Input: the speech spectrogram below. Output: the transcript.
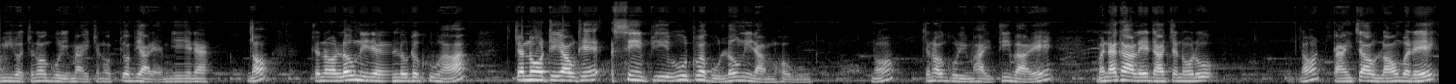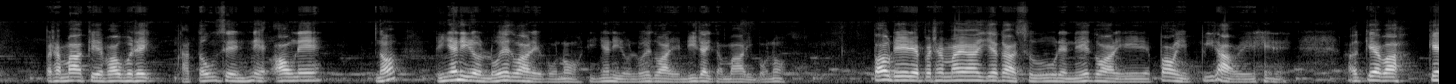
ပြီးတော့ကျွန်တော်ကိုယ်ဒီမိုက်ကျွန်တော်ပြောပြတယ်အမြဲတမ်းเนาะကျွန်တော်လုံနေတဲ့လုံတစ်ခုဟာကျွန်တော်တယောက်တည်းအဆင်ပြေဖို့အတွက်ကိုလုံနေတာမဟုတ်ဘူးเนาะကျွန်တော်ကိုယ်ဒီမိုက်သိပါတယ်မနက်ကလည်းဒါကျွန်တော်တို့เนาะဒိုင်ကြောက်လောင်းပရိတ်ပထမကေပေါပရိတ်ဒါ30နှစ်အောင်နေ เนาะဒီညနေတော့လွဲသွားတယ်ပေါ့နော်ဒီညနေတော့လွဲသွားတယ်နေတိုက်သမားကြီးပေါ့နော်ပေါက်တယ်တဲ့ပထမရက်ကဆိုတဲ့နဲသွားတယ်တဲ့ပေါက်ရင်ပြီးတာပဲတဲ့ဟုတ်ကဲ့ပါ ကဲ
